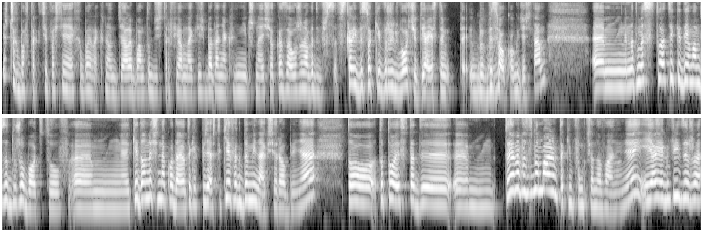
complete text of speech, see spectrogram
jeszcze chyba w trakcie właśnie, chyba jak na oddziale byłam, to gdzieś trafiłam na jakieś badania kliniczne i się okazało, że nawet w, w skali wysokiej wrażliwości to ja jestem jakby mhm. wysoko gdzieś tam. Natomiast sytuacje, kiedy ja mam za dużo bodźców, kiedy one się nakładają, tak jak powiedziałaś, taki efekt domina jak się robi, nie? To, to to jest wtedy, to ja nawet w normalnym takim funkcjonowaniu, nie? I ja jak widzę, że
